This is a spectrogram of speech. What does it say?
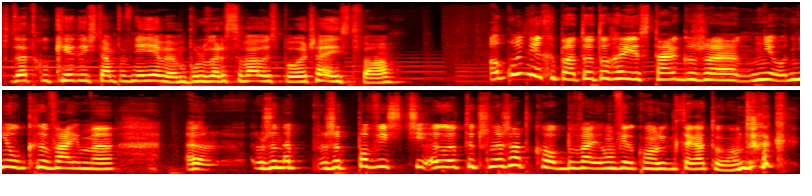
w dodatku kiedyś tam pewnie, nie wiem, bulwersowały społeczeństwa. Ogólnie chyba to trochę jest tak, że nie, nie ukrywajmy, e, że, na, że powieści erotyczne rzadko bywają wielką literaturą, tak?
